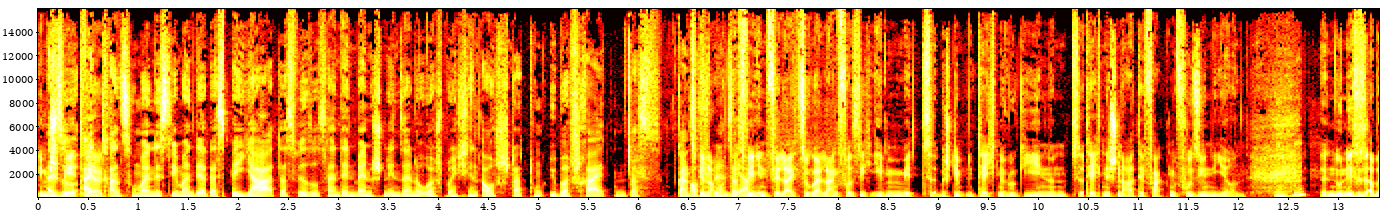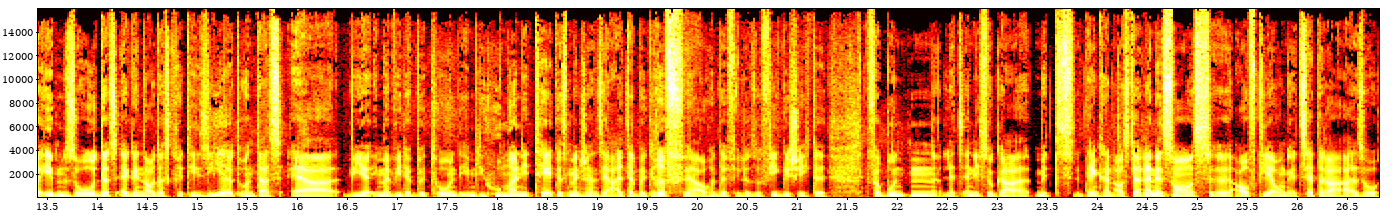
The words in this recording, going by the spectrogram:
im also Spätwerk... Also ein Transhumanist, jemand, der das bejaht, dass wir sozusagen den Menschen in seiner ursprünglichen Ausstattung überschreiten. Das Ganz genau. Und dass wir ihn vielleicht sogar langfristig eben mit bestimmten Technologien und technischen Artefakten fusionieren. Mhm. Nun ist es aber eben so, dass er genau das kritisiert und dass er, wie er immer wieder betont, eben die Humanität des Menschen, ein sehr alter Begriff, ja, auch in der Philosophiegeschichte, verbunden letztendlich sogar mit Denkern aus der Renaissance, äh, Aufklärung etc. Also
